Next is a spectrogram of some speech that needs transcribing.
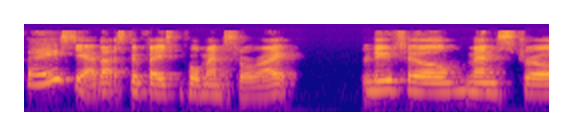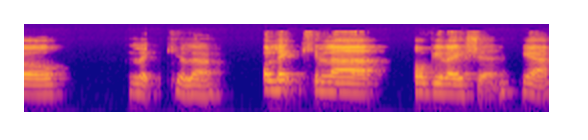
phase yeah that's the phase before menstrual right luteal menstrual follicular follicular ovulation yeah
